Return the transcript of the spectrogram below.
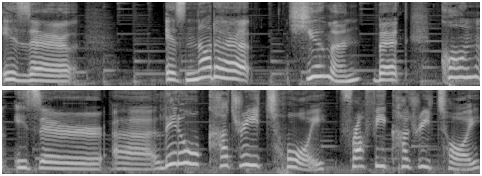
is a is not a human but Kon is a, little cuddly toy fluffy cuddly toy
